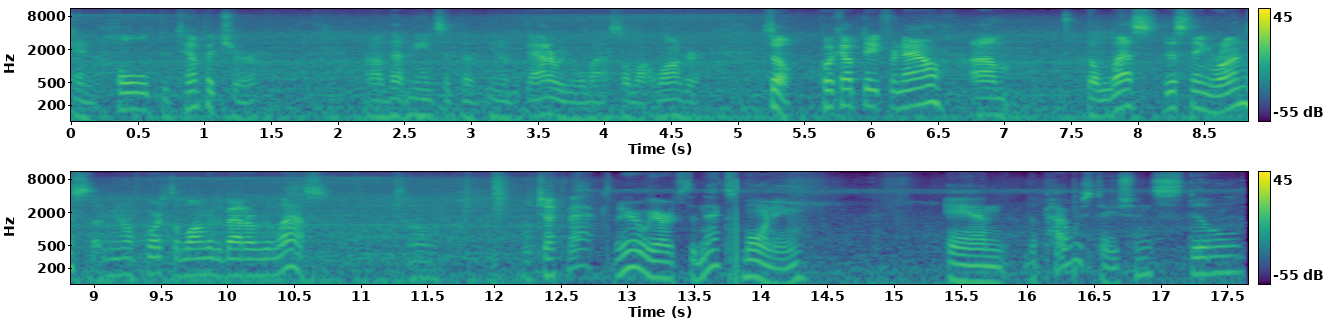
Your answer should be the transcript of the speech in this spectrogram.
can hold the temperature uh, that means that the you know the battery will last a lot longer. So quick update for now. Um, the less this thing runs you know of course the longer the battery will last. So we'll check back. There we are, it's the next morning and the power station still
